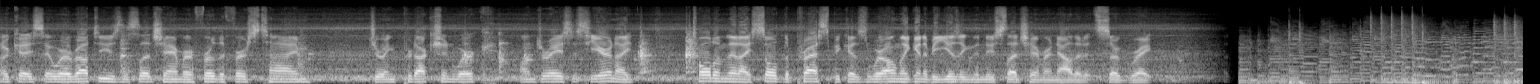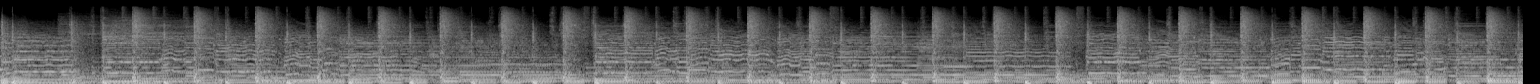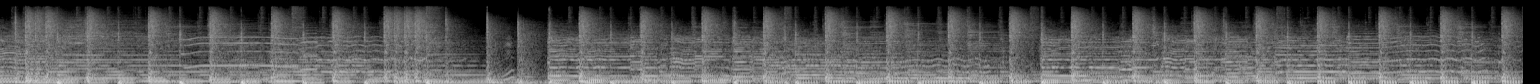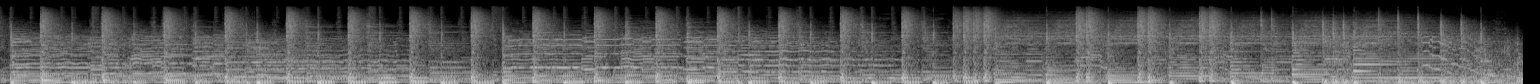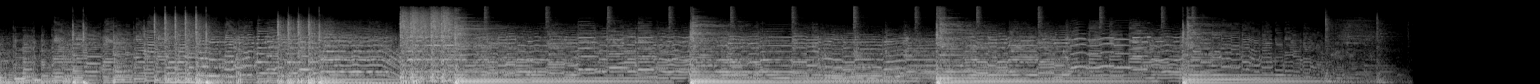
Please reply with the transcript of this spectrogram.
Okay, so we're about to use the sledgehammer for the first time during production work. Andreas is here, and I told him that I sold the press because we're only going to be using the new sledgehammer now that it's so great.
